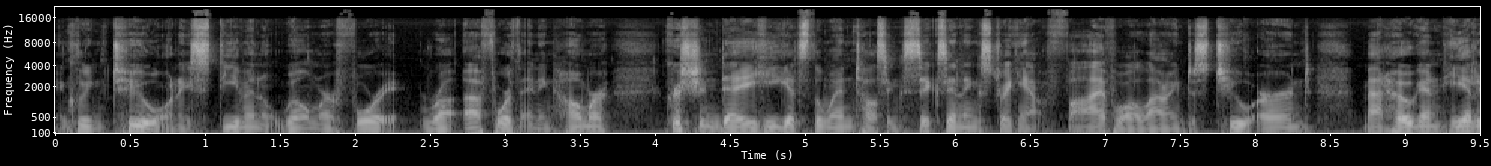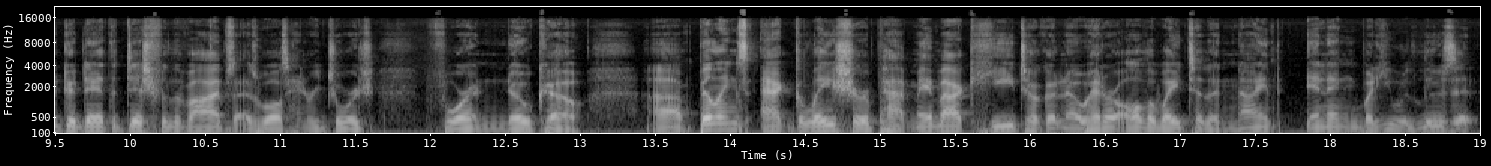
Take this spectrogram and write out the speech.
including two on a Stephen Wilmer four, uh, fourth inning homer. Christian Day, he gets the win, tossing six innings, striking out five while allowing just two earned. Matt Hogan, he had a good day at the dish for the Vibes, as well as Henry George for NOCO. Uh, Billings at Glacier, Pat Maybach, he took a no hitter all the way to the ninth inning, but he would lose it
